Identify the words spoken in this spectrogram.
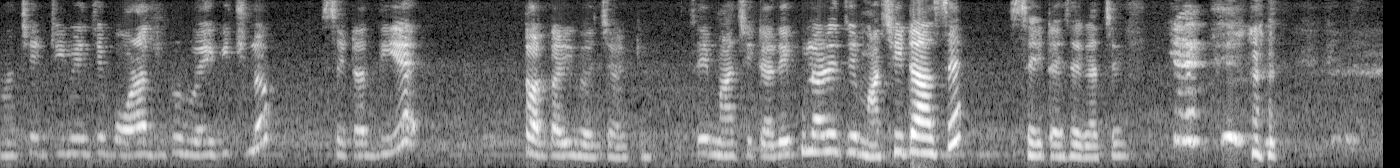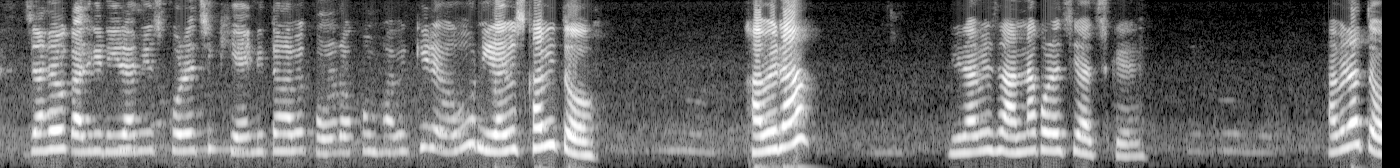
মাছের ডিমের যে বড়া দুটো রয়ে গেছিল সেটা দিয়ে তরকারি হয়েছে আর কি। সেই মাছিটা, রেগুলারে যে মাছিটা আসে, সেইটা এসে গেছে। যাই হোক, আজকে নিরামিষ করেছি, খেয়ে নিতে হবে, কোনো রকম ভাবে। কি রে ও নিরামিষ খাবি তো? খাবে না? নিরামিষ রান্না করেছি আজকে। খাবে না তো?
